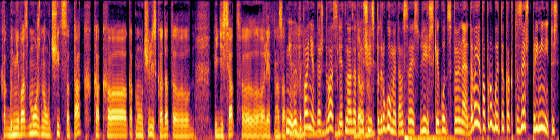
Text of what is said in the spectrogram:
как бы невозможно учиться так, как, э, как мы учились когда-то 50 э, лет назад. Не, ну это понятно, даже 20 лет назад да. мы учились по-другому, я там свои студенческие годы вспоминаю. Давай я попробую это как-то, знаешь, применить. То есть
